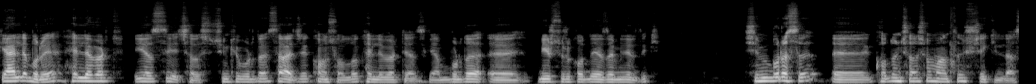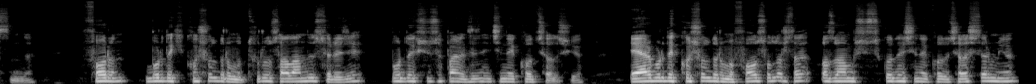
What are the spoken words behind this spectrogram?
Geldi buraya Hello World yazısı çalıştı. Çünkü burada sadece console.log Hello World yazdık. Yani burada e, bir sürü kodda yazabilirdik. Şimdi burası e, kodun çalışma mantığı şu şekilde aslında. For'un buradaki koşul durumu true sağlandığı sürece buradaki süslü parantezin içindeki kod çalışıyor. Eğer buradaki koşul durumu false olursa o zaman bu süslü kodun içindeki kodu çalıştırmıyor.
